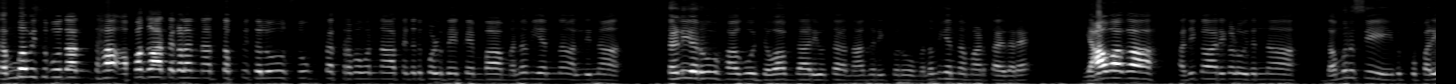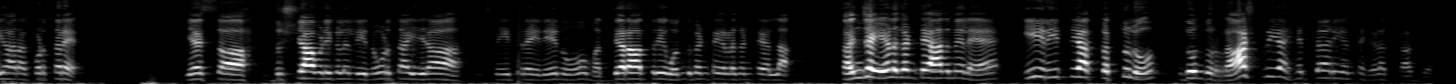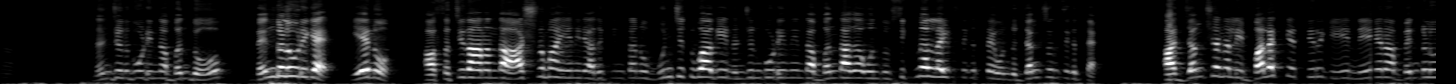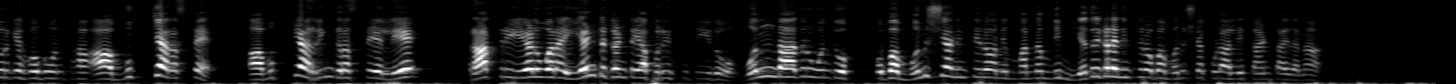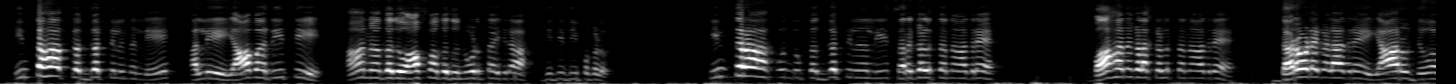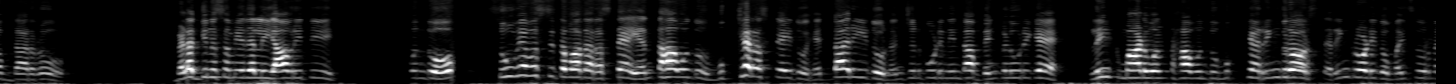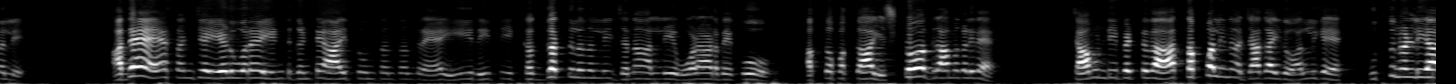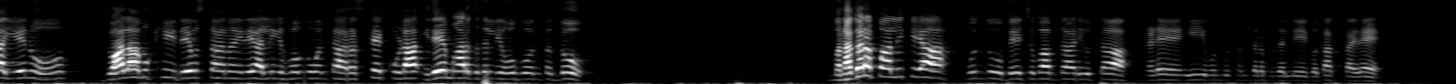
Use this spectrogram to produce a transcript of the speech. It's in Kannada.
ಸಂಭವಿಸಬಹುದಾದಂತಹ ಅಪಘಾತಗಳನ್ನ ತಪ್ಪಿಸಲು ಸೂಕ್ತ ಕ್ರಮವನ್ನ ತೆಗೆದುಕೊಳ್ಳಬೇಕೆಂಬ ಮನವಿಯನ್ನ ಅಲ್ಲಿನ ಸ್ಥಳೀಯರು ಹಾಗೂ ಜವಾಬ್ದಾರಿಯುತ ನಾಗರಿಕರು ಮನವಿಯನ್ನ ಮಾಡ್ತಾ ಇದ್ದಾರೆ. ಯಾವಾಗ ಅಧಿಕಾರಿಗಳು ಇದನ್ನ ಗಮನಿಸಿ ಇದಕ್ಕೂ ಪರಿಹಾರ ಕೊಡ್ತಾರೆ? ಎಸ್ ದೃಶ್ಯಾವಳಿಗಳಲ್ಲಿ ನೋಡ್ತಾ ಇದ್ದೀರಾ? ಸ್ನೇಹಿತರೆ, ಇದೇನು ಮಧ್ಯರಾತ್ರಿ ಒಂದು ಗಂಟೆ, ಎರಡು ಗಂಟೆ ಅಲ್ಲ. ಸಂಜೆ ಏಳು ಗಂಟೆ ಆದ್ಮೇಲೆ ಈ ರೀತಿಯ ಕತ್ತಲು ಇದೊಂದು ರಾಷ್ಟ್ರೀಯ ಹೆದ್ದಾರಿ ಅಂತ ಹೇಳಕ್ ಸಾಧ್ಯನಾ? ನಂಜನಗೂಡಿನ ಬಂದು ಬೆಂಗಳೂರಿಗೆ ಏನು? ಆ ಸಚ್ಚಿದಾನಂದ ಆಶ್ರಮ ಏನಿದೆ ಅದಕ್ಕಿಂತನೂ ಮುಂಚಿತವಾಗಿ ನಂಜನಗೂಡಿನಿಂದ ಬಂದಾಗ ಒಂದು ಸಿಗ್ನಲ್ ಲೈಟ್ ಸಿಗುತ್ತೆ, ಒಂದು ಜಂಕ್ಷನ್ ಸಿಗುತ್ತೆ. ಆ ಜಂಕ್ಷನ್ ಅಲ್ಲಿ ಬಲಕ್ಕೆ ತಿರುಗಿ ನೇರ ಬೆಂಗಳೂರಿಗೆ ಹೋಗುವಂತಹ ಆ ಮುಖ್ಯ ರಸ್ತೆ, ಆ ಮುಖ್ಯ ರಿಂಗ್ ರಸ್ತೆಯಲ್ಲಿ ರಾತ್ರಿ ಏಳುವರೆ ಎಂಟು ಗಂಟೆಯ ಪರಿಸ್ಥಿತಿ ಇದು. ಒಂದಾದ್ರೂ ಒಂದು ಒಬ್ಬ ಮನುಷ್ಯ ನಿಂತಿರೋ ನಿಮ್ಮ ನಮ್ ನಿಮ್ ಎದುರುಗಡೆ ನಿಂತಿರೋ ಒಬ್ಬ ಮನುಷ್ಯ ಕೂಡ ಅಲ್ಲಿ ಕಾಣ್ತಾ ಇದ್ದಾನ? ಇಂತಹ ಕಗ್ಗತ್ತಲಿನಲ್ಲಿ ಅಲ್ಲಿ ಯಾವ ರೀತಿ ಆನ್ ಆಗೋದು, ಆಫ್ ಆಗೋದು ನೋಡ್ತಾ ಇದ್ದೀರಾ ಬೀದಿ ದೀಪಗಳು? ಇಂತರ ಒಂದು ಕಗ್ಗತ್ತಲಿನಲ್ಲಿ ಸರಗಳತನ ಆದ್ರೆ ವಾಹನಗಳ ಕಳ್ಳತನ ಆದ್ರೆ ದರೋಡೆಗಳಾದ್ರೆ ಯಾರು ಜವಾಬ್ದಾರರು? ಬೆಳಗ್ಗಿನ ಸಮಯದಲ್ಲಿ ಯಾವ ರೀತಿ ಒಂದು ಸುವ್ಯವಸ್ಥಿತವಾದ ರಸ್ತೆ, ಎಂತಹ ಒಂದು ಮುಖ್ಯ ರಸ್ತೆ ಇದು? ಹೆದ್ದಾರಿ ಇದು. ನಂಜನಗೂಡಿನಿಂದ ಬೆಂಗಳೂರಿಗೆ ಲಿಂಕ್ ಮಾಡುವಂತಹ ಒಂದು ಮುಖ್ಯ ರಿಂಗ್ ರೋಡ್ ರಿಂಗ್ ರೋಡ್ ಇದು ಮೈಸೂರಿನಲ್ಲಿ. ಅದೇ ಸಂಜೆ ಏಳುವರೆ ಎಂಟು ಗಂಟೆ ಆಯ್ತು ಅಂತಂತಂದ್ರೆ ಈ ರೀತಿ ಕಗ್ಗತ್ತಲಿನಲ್ಲಿ ಜನ ಅಲ್ಲಿ ಓಡಾಡಬೇಕು. ಅಕ್ಕಪಕ್ಕ ಎಷ್ಟೋ ಗ್ರಾಮಗಳಿದೆ ಚಾಮುಂಡಿ ಬೆಟ್ಟದ ತಪ್ಪಲಿನ ಜಾಗ ಇದು. ಅಲ್ಲಿಗೆ ಉತ್ತನಹಳ್ಳಿಯ ಏನು ಜ್ವಾಲಾಮುಖಿ ದೇವಸ್ಥಾನ ಇದೆ, ಅಲ್ಲಿಗೆ ಹೋಗುವಂತಹ ರಸ್ತೆ ಕೂಡ ಇದೇ ಮಾರ್ಗದಲ್ಲಿ ಹೋಗುವಂತದ್ದು ಮ- ನಗರ ಪಾಲಿಕೆಯ ಒಂದು ಬೇಜವಾಬ್ದಾರಿಯುತ ನಡೆ ಈ ಒಂದು ಸಂದರ್ಭದಲ್ಲಿ ಗೊತ್ತಾಗ್ತಾ ಇದೆ.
